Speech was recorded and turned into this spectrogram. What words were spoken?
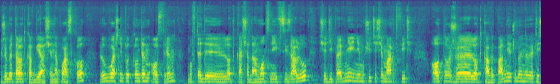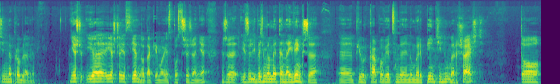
żeby ta lotka wbijała się na płasko lub właśnie pod kątem ostrym, bo wtedy lotka siada mocniej w cizalu, siedzi pewnie i nie musicie się martwić o to, że lotka wypadnie, czy będą jakieś inne problemy. Jeszcze, je- jeszcze jest jedno takie moje spostrzeżenie, że jeżeli weźmiemy te największe e, piórka, powiedzmy numer 5 i numer 6, to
